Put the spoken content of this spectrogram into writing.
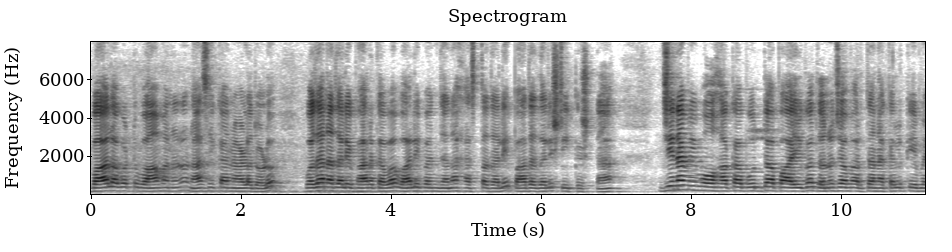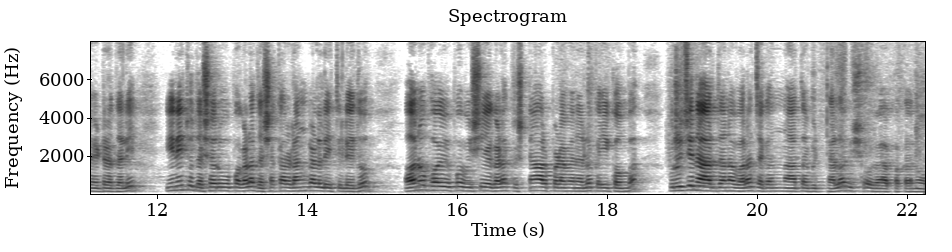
ಬಾಲಭಟ್ಟು ವಾಮನನು ನಾಸಿಕಾ ನಾಳದೊಳು ವದನದಲ್ಲಿ ಭಾರ್ಗವ, ವಾಲಿಭಂಜನ ಹಸ್ತದಲ್ಲಿ, ಪಾದದಲ್ಲಿ ಶ್ರೀಕೃಷ್ಣ. ಜಿನವಿಮೋಹಕ, ಬುದ್ಧ ಪಾಯುಗ, ಧನುಜಮರ್ದನ ಕಲ್ಕಿ ಮೇಡ್ರದಲ್ಲಿ ಇನಿತು ದಶರೂಪಗಳ ದಶಕರಣಗಳಲ್ಲಿ ತಿಳಿದು ಅನುಭವಿಪ ವಿಷಯಗಳ ಕೃಷ್ಣಾರ್ಪಣವೆನಲು ಕೈಕೊಂಬ ವೃಜಿನಾರ್ದನ ವರ ಜಗನ್ನಾಥ ವಿಠಲ ವಿಶ್ವವ್ಯಾಪಕನು.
